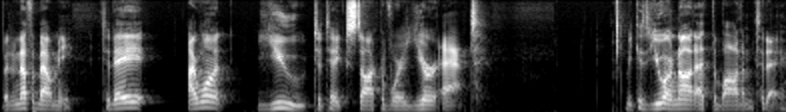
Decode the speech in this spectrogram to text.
But enough about me. Today, I want you to take stock of where you're at because you are not at the bottom today.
